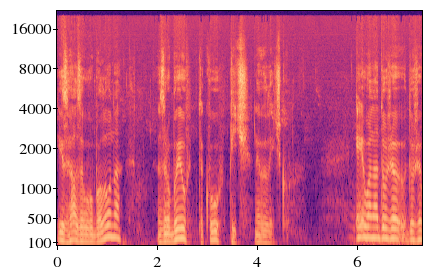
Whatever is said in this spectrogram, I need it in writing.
і з газового балона зробив таку піч невеличку. І вона дуже, дуже е,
